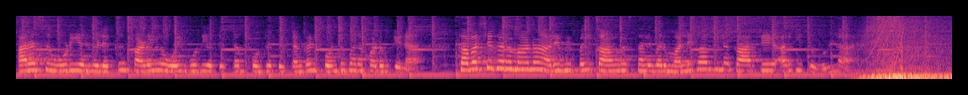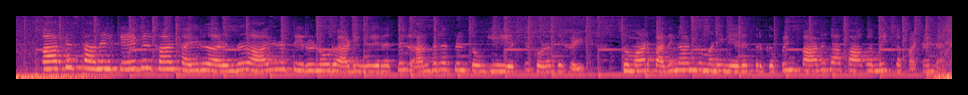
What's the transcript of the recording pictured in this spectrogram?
அரசு ஊழியர்களுக்கு பழைய ஓய்வூதிய திட்டம் போன்ற திட்டங்கள் கொண்டுவரப்படும் என கவர்ச்சிகரமான அறிவிப்பை காங்கிரஸ் தலைவர் மல்லிகார்ஜுன கார்கே அறிவித்துள்ளார். பாகிஸ்தானில் கேபிள் கார் கயிறு அருந்து ஆயிரத்து இருநூறு அடி உயரத்தில் அந்தரத்தில் தொங்கிய எட்டு குழந்தைகள் சுமார் பதினான்கு மணி நேரத்திற்கு பின் பாதுகாப்பாக மீட்கப்பட்டனர்.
